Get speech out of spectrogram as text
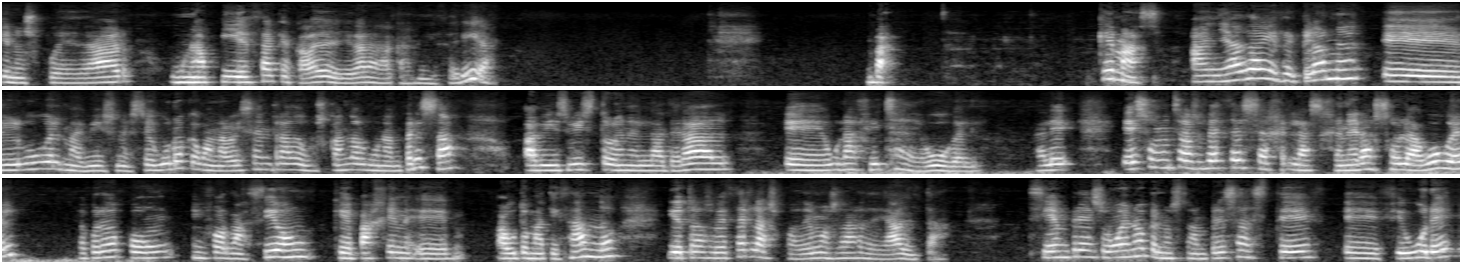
que nos puede dar una pieza que acaba de llegar a la carnicería. ¿Qué más? Añada y reclame el Google My Business. Seguro que cuando habéis entrado buscando alguna empresa, habéis visto en el lateral eh, una ficha de Google. ¿vale? Eso muchas veces las genera sola Google, ¿de acuerdo? Con información que va eh, automatizando y otras veces las podemos dar de alta. Siempre es bueno que nuestra empresa esté, eh, figure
